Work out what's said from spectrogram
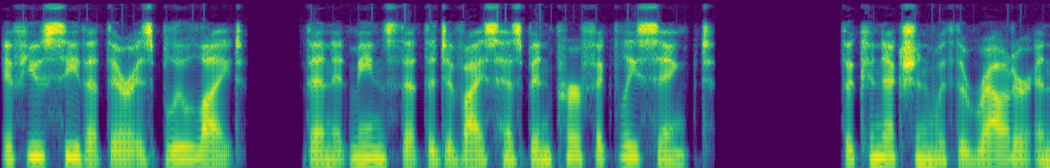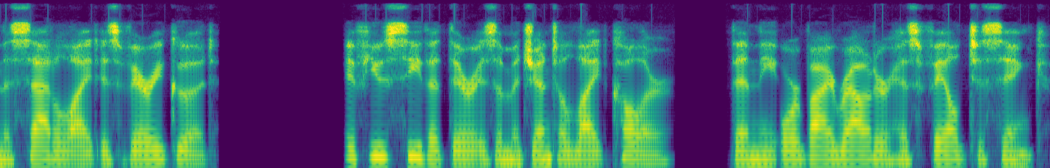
If you see that there is blue light, then it means that the device has been perfectly synced the connection with the router and the satellite is very good. If you see that there is a magenta light color, then the Orbi router has failed to sync.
